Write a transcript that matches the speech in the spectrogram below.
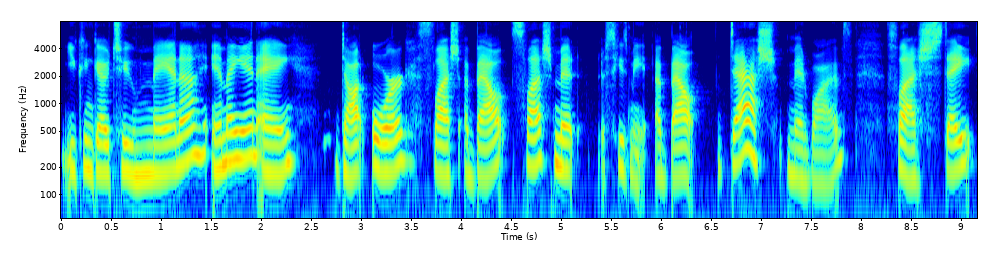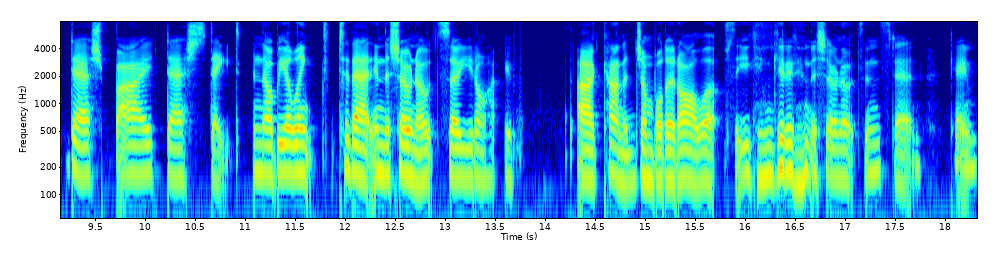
You can go to mana, M A N A, dot org slash about slash mid, excuse me, about dash midwives slash state dash by dash state. And there'll be a link to that in the show notes so you don't, if I kind of jumbled it all up so you can get it in the show notes instead. Okay.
